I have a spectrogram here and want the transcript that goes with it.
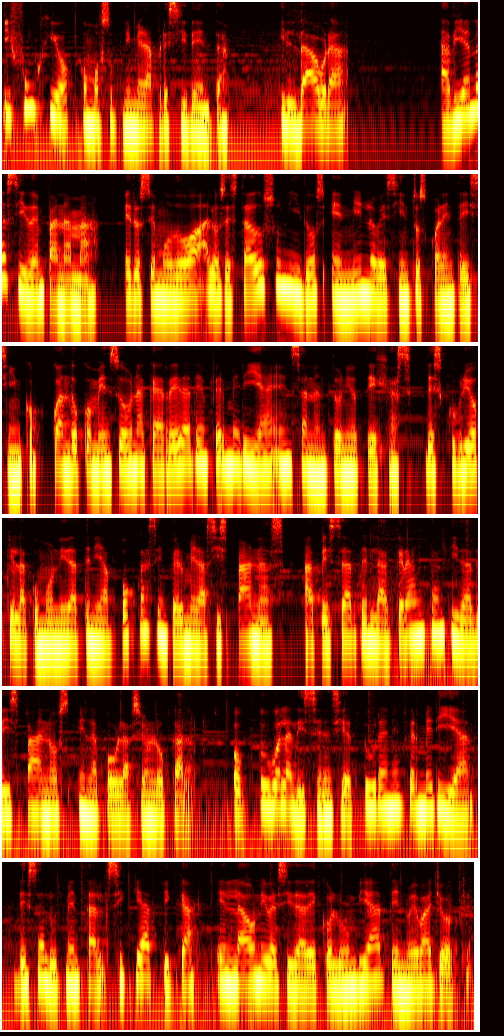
y fungió como su primera presidenta. Hildaura había nacido en Panamá, pero se mudó a los Estados Unidos en 1945, cuando comenzó una carrera de enfermería en San Antonio, Texas. Descubrió que la comunidad tenía pocas enfermeras hispanas, a pesar de la gran cantidad de hispanos en la población local. Obtuvo la licenciatura en enfermería de salud mental psiquiátrica en la Universidad de Columbia de Nueva York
